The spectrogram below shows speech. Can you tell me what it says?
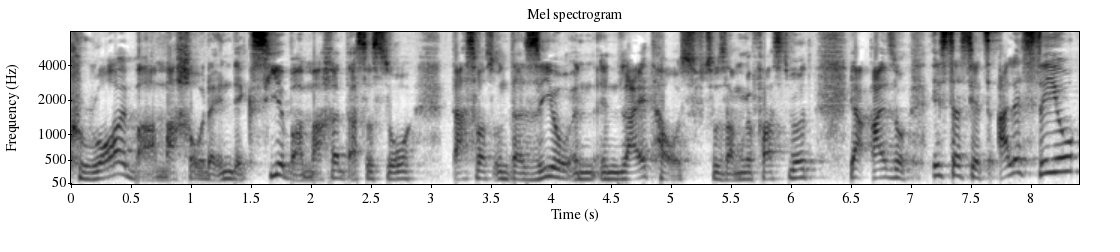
crawlbar mache oder indexierbar mache. Das ist so das, was unter SEO in, in Lighthouse zusammengefasst wird. Ja, also ist das jetzt alles SEO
